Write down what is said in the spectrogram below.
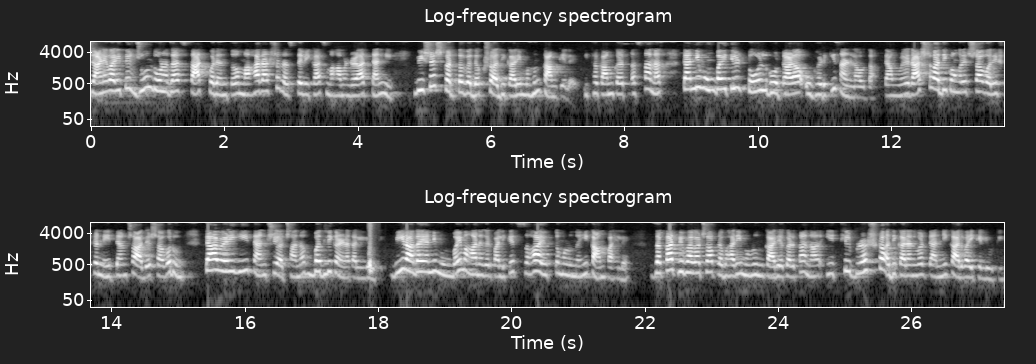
जानेवारी ते जून दोन हजार सात पर्यंत महाराष्ट्र रस्ते विकास महामंडळात त्यांनी विशेष कर्तव्य दक्ष अधिकारी म्हणून काम केलंय. इथं काम करत असतानाच त्यांनी मुंबईतील टोल घोटाळा उघडकीस आणला होता. त्यामुळे राष्ट्रवादी काँग्रेसच्या वरिष्ठ नेत्यांच्या आदेशावरून त्यावेळीही त्यांची अचानक बदली करण्यात आलेली होती. व्ही. राधा यांनी मुंबई महानगरपालिकेत सह आयुक्त म्हणूनही काम पाहिले जकात विभागाच्या प्रभारी म्हणून कार्य करताना येथील भ्रष्ट अधिकाऱ्यांवर त्यांनी कारवाई केली होती.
